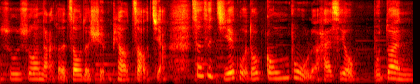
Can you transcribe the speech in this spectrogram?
出说哪个州的选票造假，甚至结果都公布了，还是有不断。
